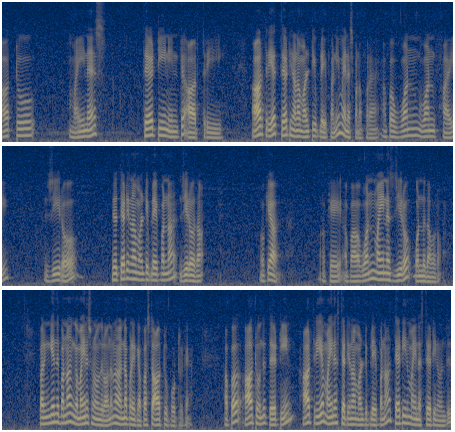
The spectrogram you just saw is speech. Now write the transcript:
R two minus thirteen into R three R த்ரீயை தேர்ட்டினால் மல்டிப்ளை பண்ணி மைனஸ் பண்ண போகிறேன் அப்போ ஒன் ஒன் ஃபைவ் ஜீரோ இதை தேர்ட்டினால் மல்டிப்ளை பண்ணால் ஜீரோ தான். ஓகே ஓகே அப்போ ஒன் மைனஸ் ஜீரோ ஒன்று தான் வரும். இப்போ இங்கேருந்து பண்ணால் இங்கே மைனஸ் ஒன்று வந்துடும் அதனால் நான் என்ன பண்ணியிருக்கேன் ஃபஸ்ட்டு ஆர் டூ போட்டிருக்கேன். அப்போ ஆர் டூ வந்து தேர்ட்டீன் ஆர் த்ரீயை மைனஸ் தேர்ட்டினால் மல்டிப்ளை பண்ணால் தேர்ட்டீன் மைனஸ் தேர்ட்டின் வந்து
